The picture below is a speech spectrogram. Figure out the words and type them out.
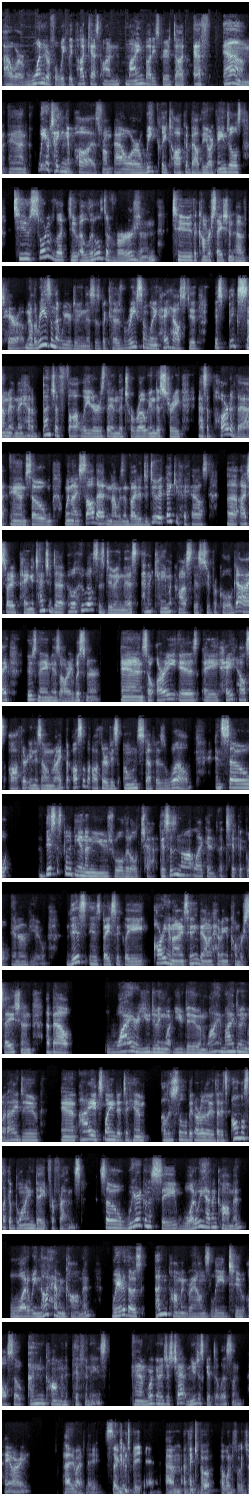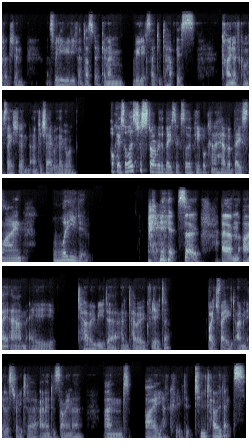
our wonderful weekly podcast on mindbodyspirit.fm. And we are taking a pause from our weekly talk about the archangels to sort of look do a little diversion to the conversation of tarot. Now, the reason that we are doing this is because recently Hay House did this big summit and they had a bunch of thought leaders in the tarot industry as a part of that. And so when I saw that and I was invited to do it, thank you, Hay House. Uh, I started paying attention to, well, who else is doing this? And I came across this super cool guy whose name is Ari Wisner. And so Ari is a Hay House author in his own right, but also the author of his own stuff as well. And so this is going to be an unusual little chat. This is not like a, a typical interview. This is basically Ari and I sitting down and having a conversation about why are you doing what you do and why am I doing what I do? And I explained it to him just a little bit earlier that it's almost like a blind date for friends so we're going to see what do we have in common? What do we not have in common? Where do those uncommon grounds lead to also uncommon epiphanies? And we're going to just chat and you just get to listen. Hey, Ari. Hey, Radleigh. So good to be here. Um, and thank you for a wonderful introduction. That's really, really fantastic. And I'm really excited to have this kind of conversation and to share it with everyone. Okay, so let's just start with the basics so that people kind of have a baseline. What do you do? so, um, I am a tarot reader and tarot creator. By trade, I'm an illustrator and a designer, and I have created two tarot decks.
